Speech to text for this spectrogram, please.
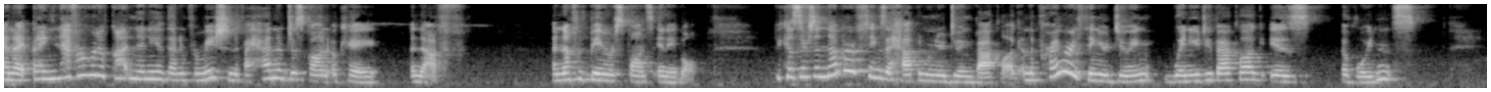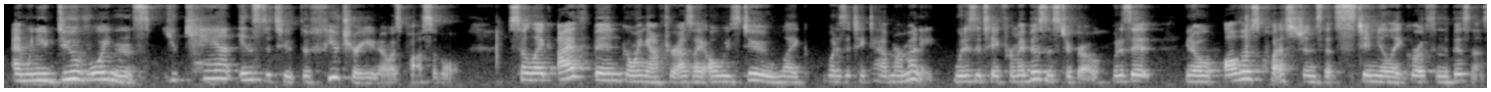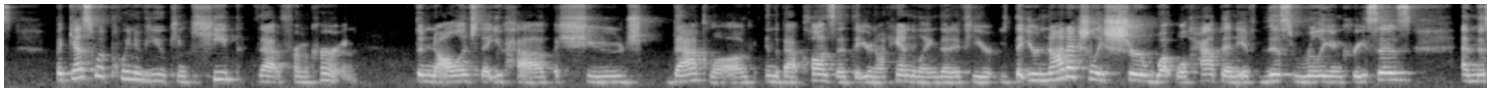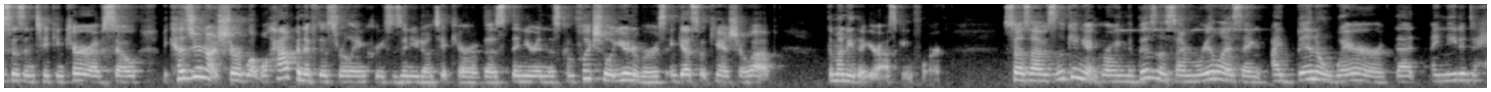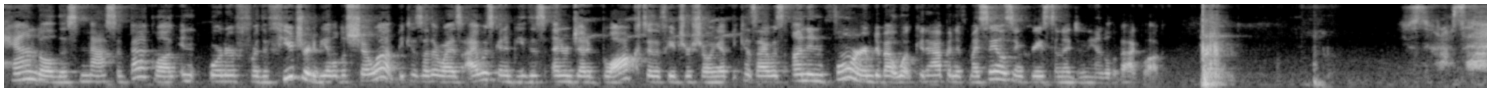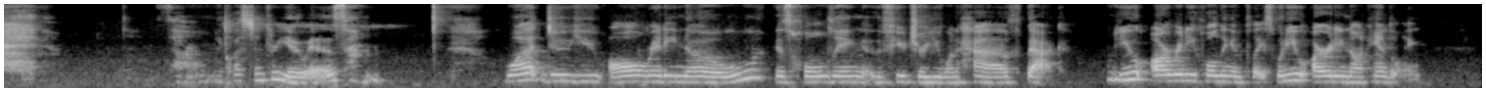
And i but i never would have gotten any of that information if i hadn't have just gone okay enough. Enough of being response enable because there's a number of things that happen when you're doing backlog. And the primary thing you're doing when you do backlog is avoidance. And when you do avoidance you can't institute the future you know as possible so, like, I've been going after, as I always do, like, what does it take to have more money? What does it take for my business to grow? What is it, you know, all those questions that stimulate growth in the business. But guess what point of view can keep that from occurring? The knowledge that you have a huge backlog in the back closet that you're not handling that if you're that you're not actually sure what will happen if this really increases and this isn't taken care of. So, because you're not sure of what will happen if this really increases and you don't take care of this, then you're in this conflictual universe. And guess what can't show up? The money that you're asking for. So, as I was looking at growing the business, I'm realizing I'd been aware that I needed to handle this massive backlog in order for the future to be able to show up, because otherwise I was going to be this energetic block to the future showing up because I was uninformed about what could happen if my sales increased and I didn't handle the backlog. So, my question for you is what do you already know is holding the future you want to have back? What are you already holding in place? What are you already not handling?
